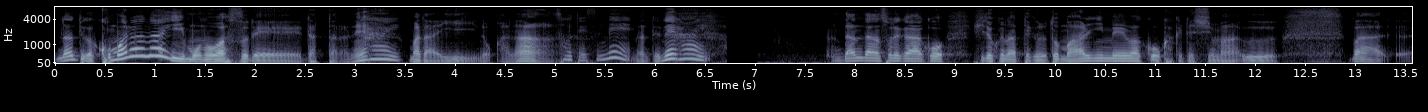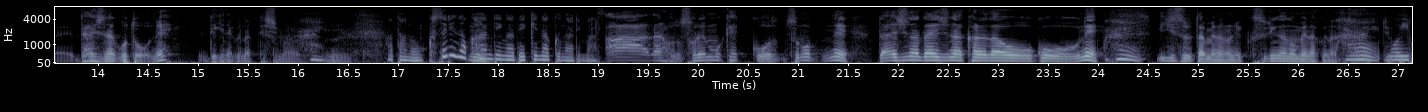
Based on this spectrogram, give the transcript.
うなんていうか困らない物忘れだったらね、はい。まだいいのかなそうですね。なんてね、はい。だんだんそれがこうひどくなってくると周りに迷惑をかけてしまう、まあ、えー大事なことをねできなくなってしまう、はい。うん。あとあの、お薬の管理ができなくなります。ああなるほど。それも結構そのね大事な大事な体をこうねはい。維持するためなのに薬が飲めなくなっちゃうはい。もういっ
